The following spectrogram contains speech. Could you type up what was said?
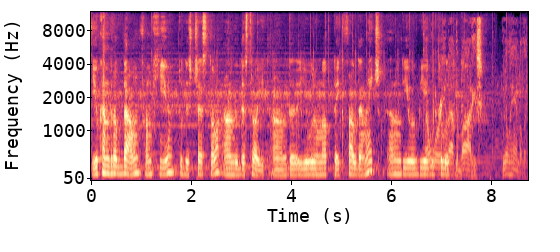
You can drop down from here to this chesto and destroy it, and uh, you will not take fall damage, and you will be Don't able to loot about the bodies. We'll handle it.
